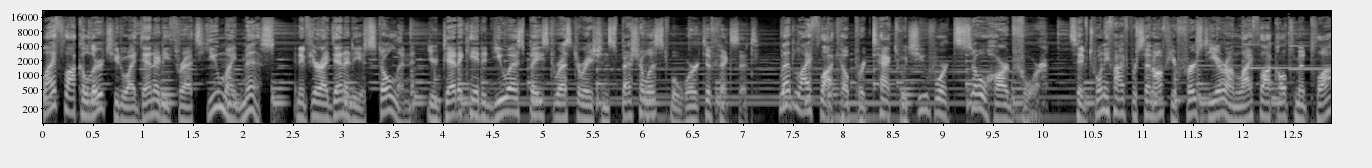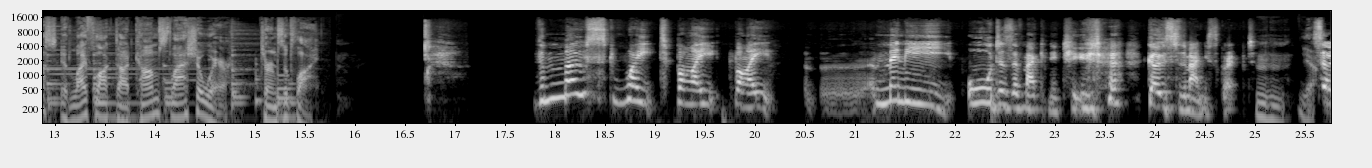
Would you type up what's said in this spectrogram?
LifeLock alerts you to identity threats you might miss, and if your identity is stolen, your dedicated U.S.-based restoration specialist will work to fix it. Let LifeLock help protect what you've worked so hard for. Save 25% off your first year on LifeLock Ultimate Plus at lifeLock.com/aware. Terms apply. The most weight by by uh, many orders of magnitude goes to the manuscript. Mm-hmm. Yeah. So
